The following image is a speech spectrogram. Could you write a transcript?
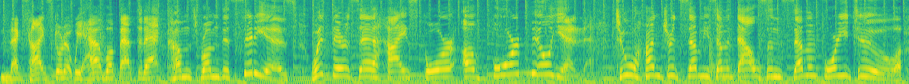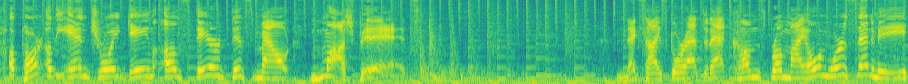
Next high score that we have up after that comes from Decidius with their said high score of 4 million. 277,742, a part of the Android game of Stair Dismount Mosh Pit. Next high score after that comes from my own worst enemy,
